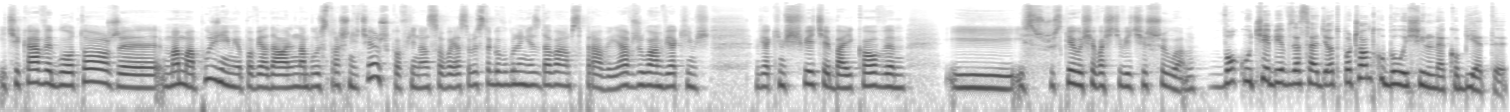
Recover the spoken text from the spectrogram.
I ciekawe było to, że mama później mi opowiadała, ale nam było strasznie ciężko finansowo. Ja sobie z tego w ogóle nie zdawałam sprawy. Ja żyłam w jakimś, w jakimś świecie bajkowym i, i z wszystkiego się właściwie cieszyłam. Wokół ciebie w zasadzie od początku były silne kobiety,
